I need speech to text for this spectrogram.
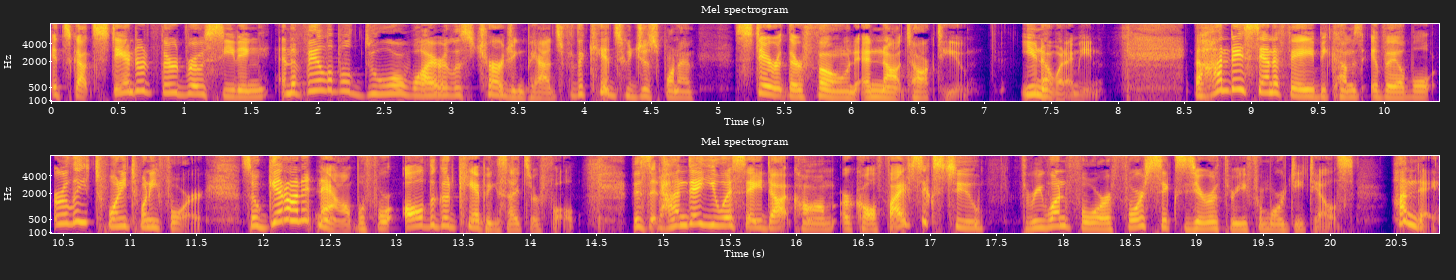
it's got standard third row seating and available dual wireless charging pads for the kids who just want to stare at their phone and not talk to you. You know what I mean. The Hyundai Santa Fe becomes available early 2024, so get on it now before all the good camping sites are full. Visit HyundaiUSA.com or call 562-314-4603 for more details. Hyundai,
